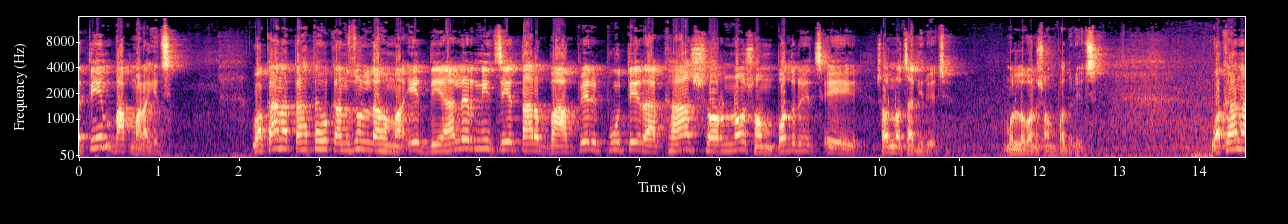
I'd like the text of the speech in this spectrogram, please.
এতিম বাপ মারা গেছে। ওয়াকানা তাহতাহু কানজুল্লাহমা এই দেয়ালের নিচে তার বাপের পুঁতে রাখা স্বর্ণ সম্পদ রয়েছে, স্বর্ণ চাঁদি রয়েছে, মূল্যবান সম্পদ রয়েছে। ওয়াকানা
